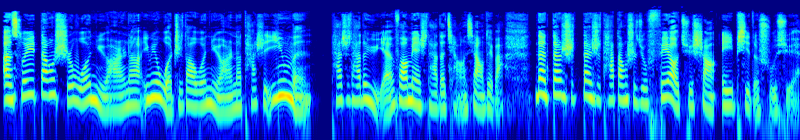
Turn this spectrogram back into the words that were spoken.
啊。所以当时我女儿呢，因为我知道我女儿呢，她是英文，她是她的语言方面是她的强项，对吧？那但是，但是她当时就非要去上 A.P. 的数学。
